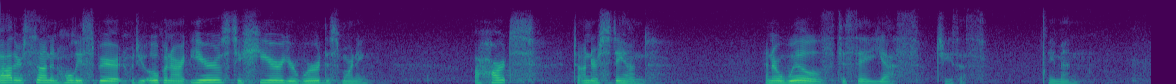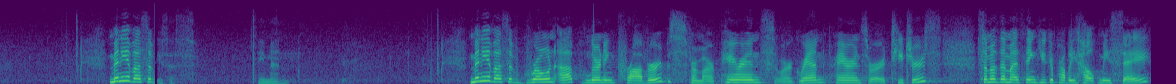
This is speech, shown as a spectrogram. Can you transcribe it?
Father, Son, and Holy Spirit, would you open our ears to hear your word this morning, our hearts to understand, and our wills to say yes, Jesus. Amen. Many of us have Jesus. Amen. Many of us have grown up learning proverbs from our parents or our grandparents or our teachers. Some of them I think you could probably help me say.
